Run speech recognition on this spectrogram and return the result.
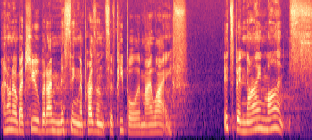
I don't know about you, but I'm missing the presence of people in my life. It's been nine months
